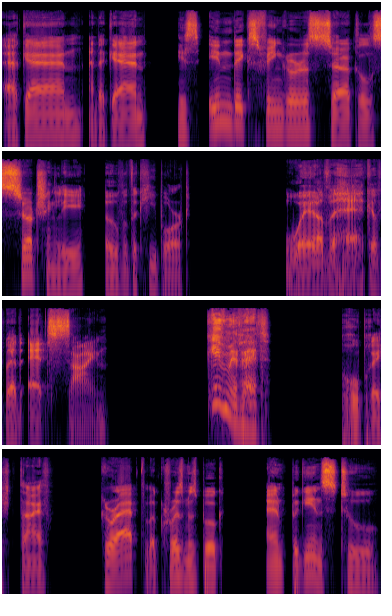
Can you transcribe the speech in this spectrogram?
Again and again, his index fingers circle searchingly over the keyboard. Where the heck is that at sign? Give me that! Ruprecht Tithe grabbed the Christmas book and begins to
